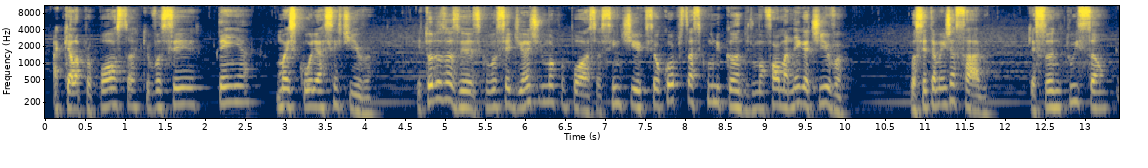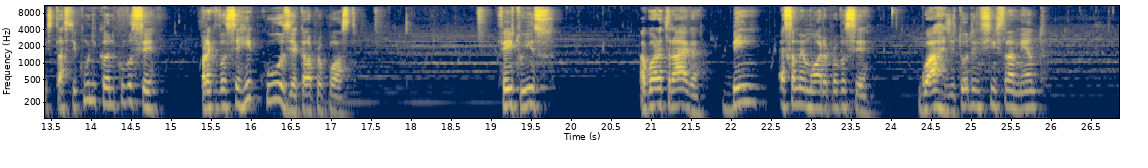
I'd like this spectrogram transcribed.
aquela proposta, que você tenha uma escolha assertiva. E todas as vezes que você, diante de uma proposta, sentir que seu corpo está se comunicando de uma forma negativa, você também já sabe que a sua intuição está se comunicando com você para que você recuse aquela proposta. Feito isso, agora traga bem essa memória para você. Guarde todo esse ensinamento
